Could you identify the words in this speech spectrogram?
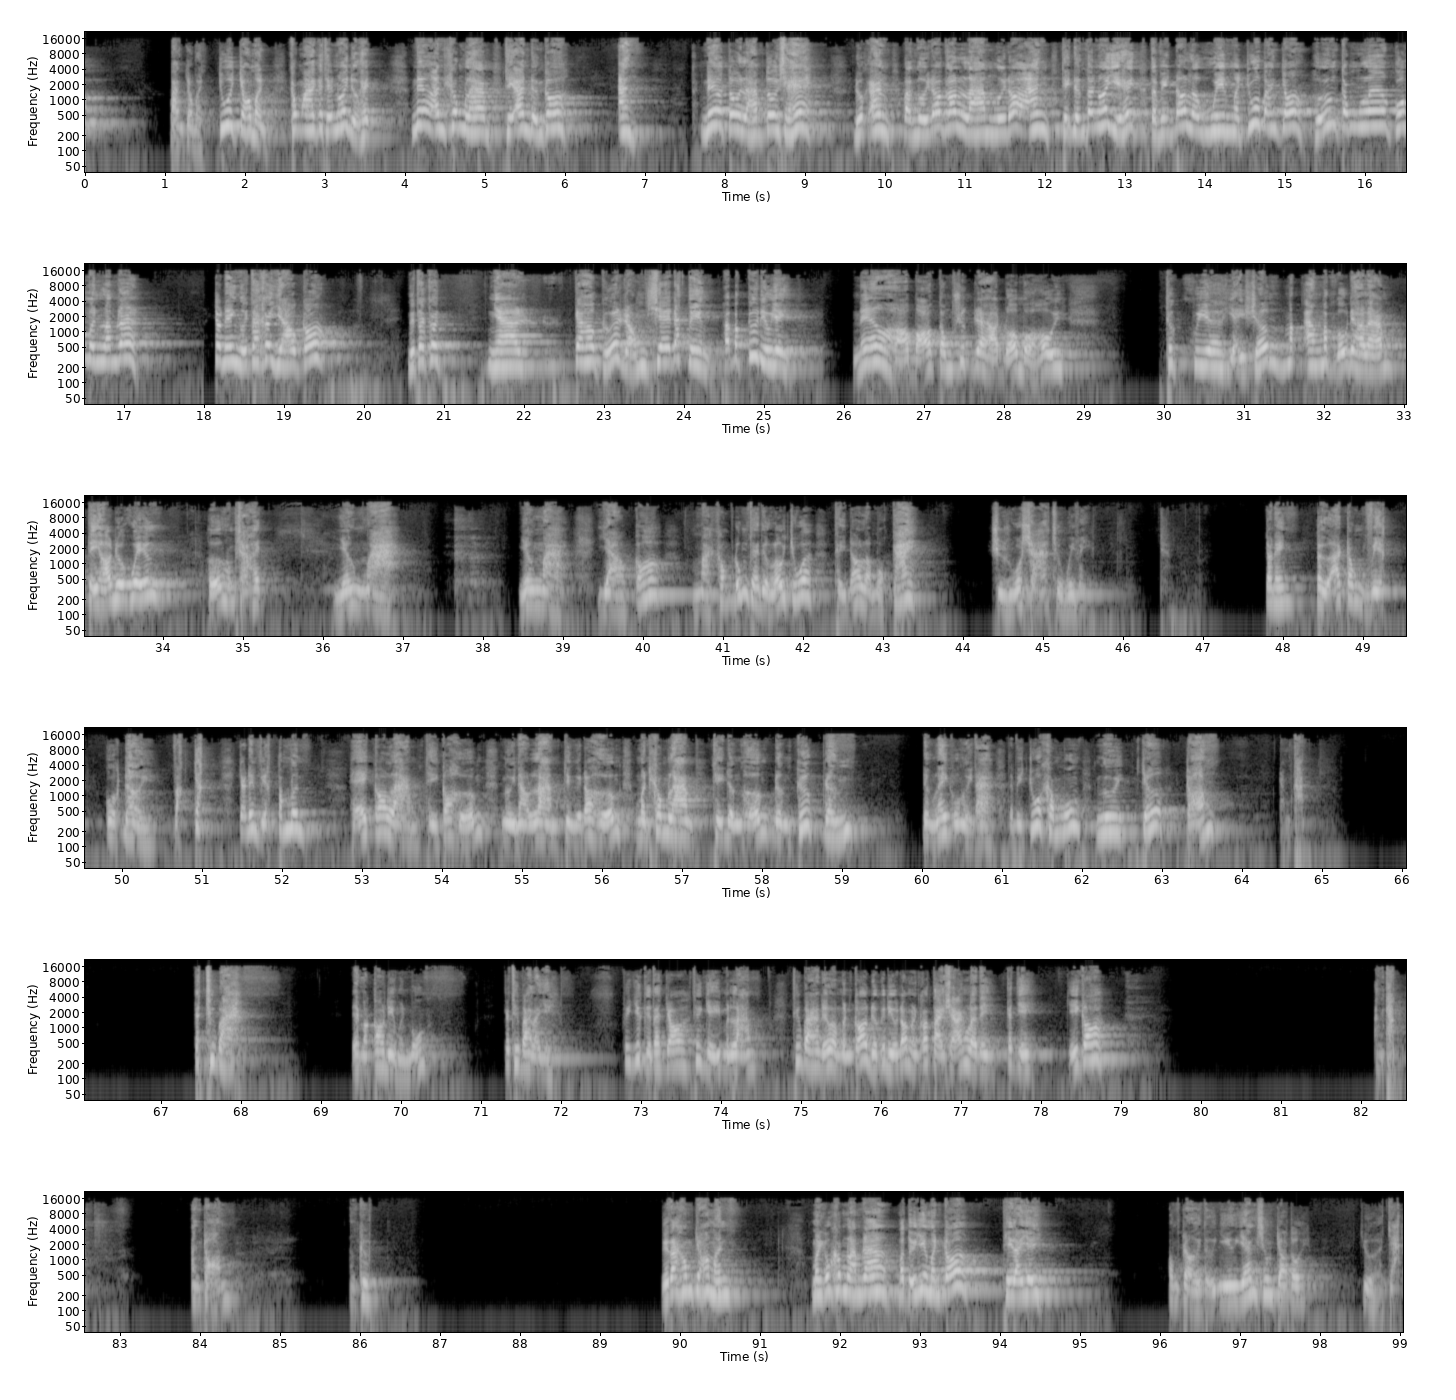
ban cho mình. Chúa cho mình. Không ai có thể nói được hết nếu anh không làm thì anh đừng có ăn. Nếu tôi làm, tôi sẽ được ăn. Và người đó có làm, người đó ăn thì đừng có nói gì hết. Tại vì đó là quyền mà Chúa ban cho, hưởng công lao của mình làm ra. Cho nên người ta có giàu có. Người ta có nhà cao cửa rộng, xe đắt tiền. Hay bất cứ điều gì. Nếu họ bỏ công sức ra, họ đổ mồ hôi, thức khuya dậy sớm mất ăn mất ngủ để họ làm, thì họ được quyền hưởng không sao hết nhưng mà nhưng mà, giàu có mà không đúng theo đường lối Chúa, thì đó là một cái sự rủa xả, thưa quý vị. Cho nên, từ ở trong việc cuộc đời vật chất cho đến việc tâm linh, hễ có làm thì có hưởng, người nào làm thì người đó hưởng, mình không làm thì đừng hưởng, đừng cướp, đừng đừng lấy của người ta, tại vì chúa không muốn người chớ trọn trộm cắp cách thứ ba, để mà có điều mình muốn. Cái thứ ba là gì? Thứ nhất người ta cho, thứ nhì mình làm. Thứ ba, để mà mình có được cái điều đó, mình có tài sản là gì? Cách gì? Chỉ có ăn cắp, ăn trộm, ăn cướp. Người ta không cho mình mình cũng không làm ra mà tự nhiên mình có thì là gì ông trời tự nhiên giáng xuống cho tôi chưa chắc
